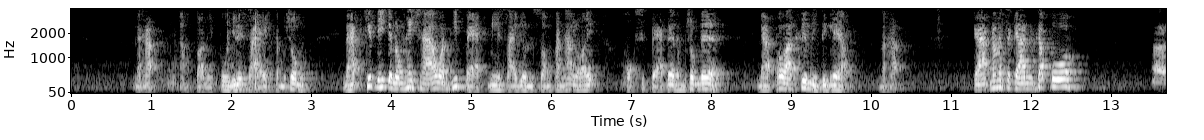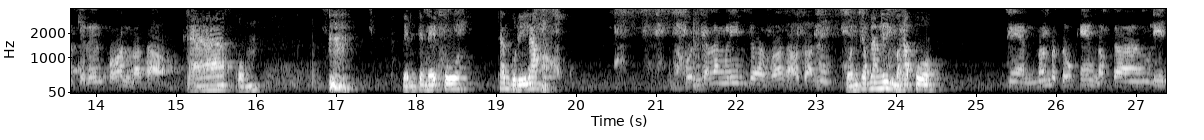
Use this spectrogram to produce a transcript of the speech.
2568 นะครับอตอนนี้ปูอยู่ในสายท่านผู้ชม นะครับคลิปนี้จะลงให้เช้าวันที่ 8 เมษายน 2568 ได้อท่านผู้ชมเด้อนะครับเพราะว่าขึ้นอีกติกแล้วนะครับกราบนมัสการครับปูอ่าเจริญพรพระเสาครับผม เป็นจังไดปูทั้งบุรีรัมย์ฝนกำลังลิ้นตัวพระเสาตอนนี้ฝนกำลังลิ่นบ่ครับปูแม่นมันก็ตกแห้งดอกกำลังลิ้น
